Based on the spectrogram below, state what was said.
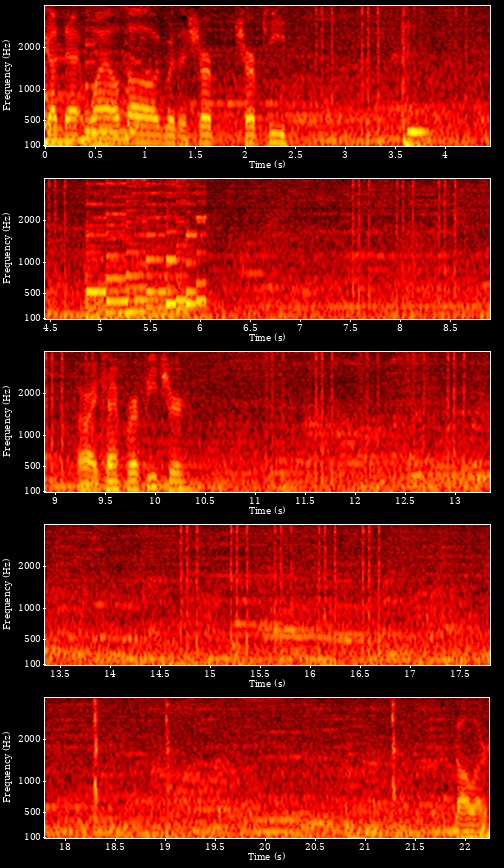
Got that wild dog with the sharp sharp teeth. All right, time for a feature. Dollar.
